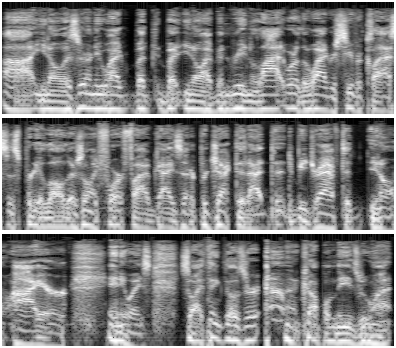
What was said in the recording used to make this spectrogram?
Uh, you know, is there any wide? But but you know, I've been reading a lot where the wide receiver class is pretty low. There's only four or five guys that are projected at, to, to be drafted, you know, higher. Anyways, so I think those are a couple needs we want.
